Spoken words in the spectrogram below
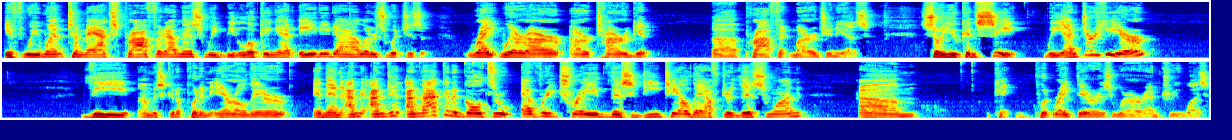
If we went to max profit on this, we'd be looking at $80, which is right where our, our target uh, profit margin is. So you can see we enter here. The I'm just going to put an arrow there, and then I'm I'm just I'm not going to go through every trade this detailed after this one. Um, okay, put right there is where our entry was.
